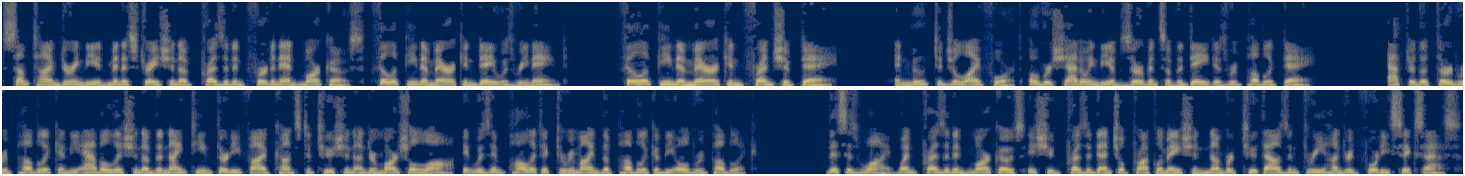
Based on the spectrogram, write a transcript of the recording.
Sometime during the administration of President Ferdinand Marcos, Philippine American Day was renamed Philippine American Friendship Day and moved to July 4, overshadowing the observance of the date as Republic Day. After the Third Republic and the abolition of the 1935 Constitution under martial law, it was impolitic to remind the public of the old republic. This is why, when President Marcos issued Presidential Proclamation No. 2346 s.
